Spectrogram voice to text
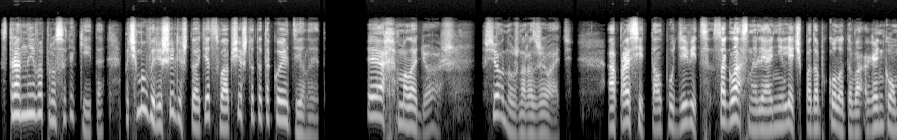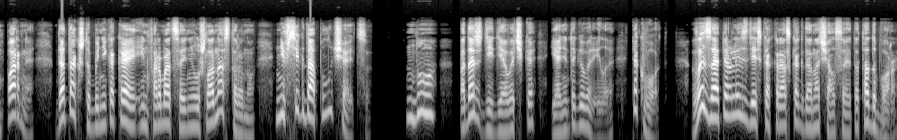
Странные вопросы какие-то. Почему вы решили, что отец вообще что-то такое делает? Эх, молодежь. Все нужно разжевать опросить толпу девиц, согласны ли они лечь под обколотого огоньком парня, да так, чтобы никакая информация не ушла на сторону, не всегда получается. Но... Подожди, девочка, я не договорила. Так вот, вы заперлись здесь как раз, когда начался этот отбор,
